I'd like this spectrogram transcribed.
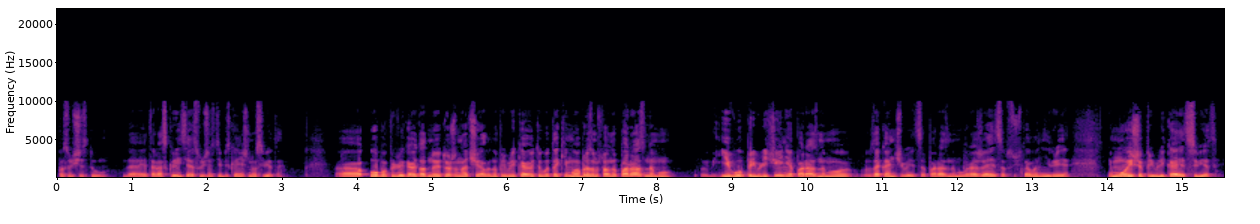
по существу. Да? Это раскрытие сущности бесконечного света. А, оба привлекают одно и то же начало, но привлекают его таким образом, что оно по-разному, его привлечение по-разному заканчивается, по-разному выражается в существовании еврея. Мойша привлекает свет –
